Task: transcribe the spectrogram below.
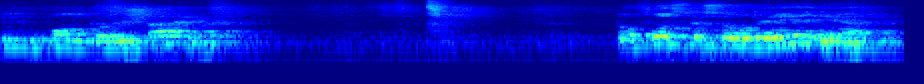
пинг-понговый шарик, то после соударения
